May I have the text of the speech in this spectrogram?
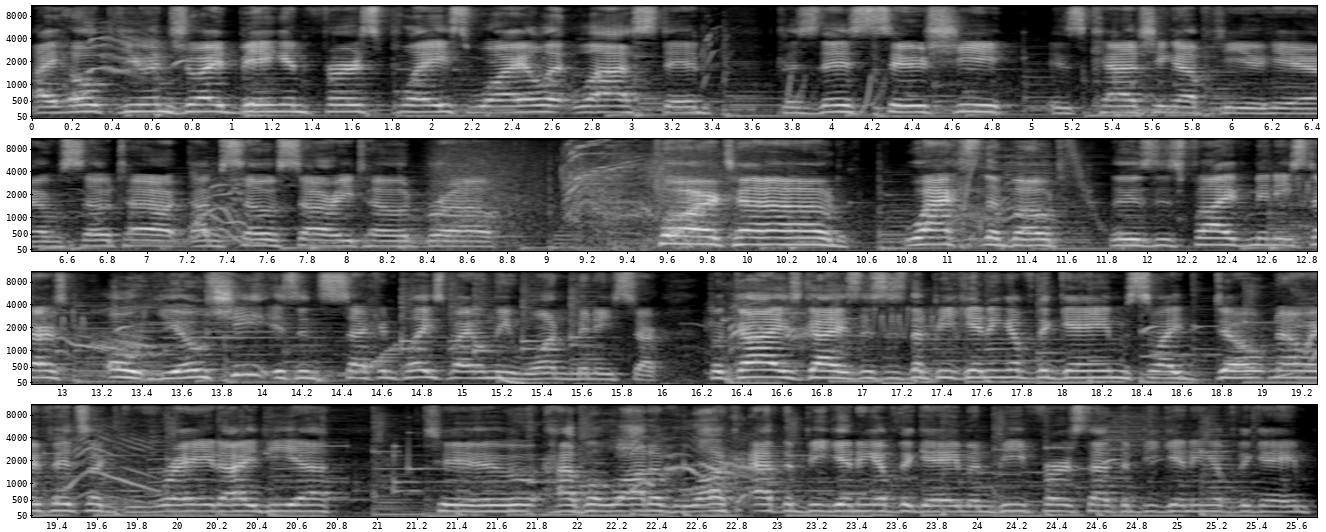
I hope you enjoyed being in first place while it lasted. Cause this sushi is catching up to you here. I'm so tired. I'm so sorry, Toad, bro. Poor Toad! Whacks the boat, loses five mini stars. Oh, Yoshi is in second place by only one mini star. But guys, guys, this is the beginning of the game, so I don't know if it's a great idea to have a lot of luck at the beginning of the game and be first at the beginning of the game.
